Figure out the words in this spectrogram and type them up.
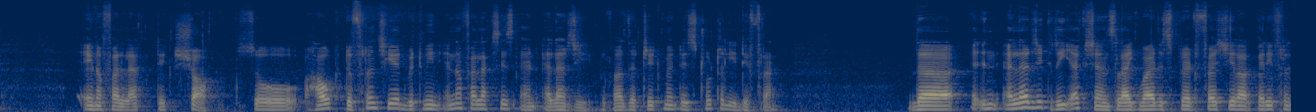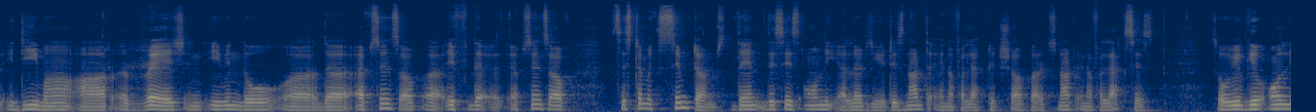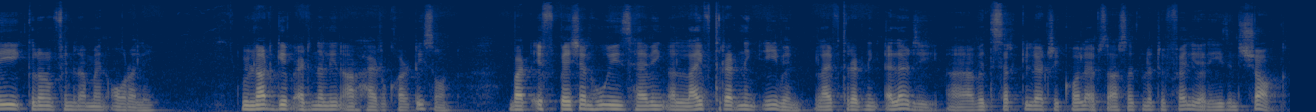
anaphylactic shock so, how to differentiate between anaphylaxis and allergy because the treatment is totally different. The in allergic reactions like widespread facial or peripheral edema or rash, and even though uh, the absence of uh, if the absence of systemic symptoms, then this is only allergy. It is not the anaphylactic shock or it's not anaphylaxis. So we will give only chlorpheniramine orally. We will not give adrenaline or hydrocortisone but if patient who is having a life-threatening event life-threatening allergy uh, with circulatory collapse or circulatory failure he is in shock.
